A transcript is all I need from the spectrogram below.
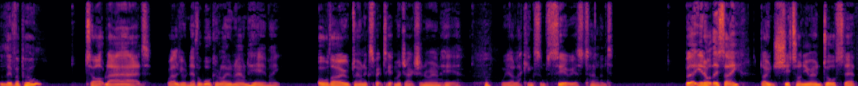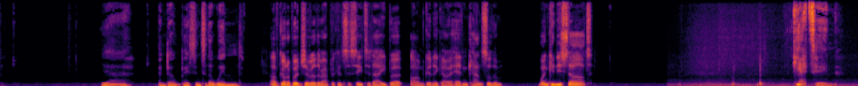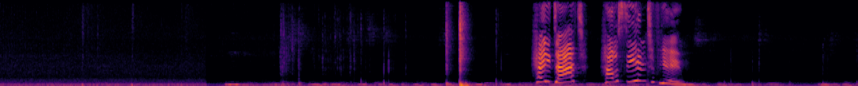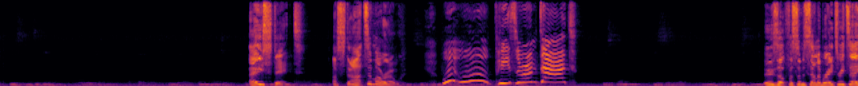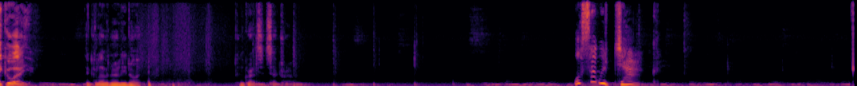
Liverpool? Top lad. Well, you'll never walk alone round here, mate. Although, don't expect to get much action around here. we are lacking some serious talent. But you know what they say? Don't shit on your own doorstep. Yeah. And don't piss into the wind. I've got a bunch of other applicants to see today, but I'm going to go ahead and cancel them. When can you start? Get in! Hey, Dad! How's the interview? Aced it! I start tomorrow. Woo woo! Pizza on Dad! Who's up for some celebratory takeaway? I think I'll have an early night. Congrats, etc. What's up with Jack?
